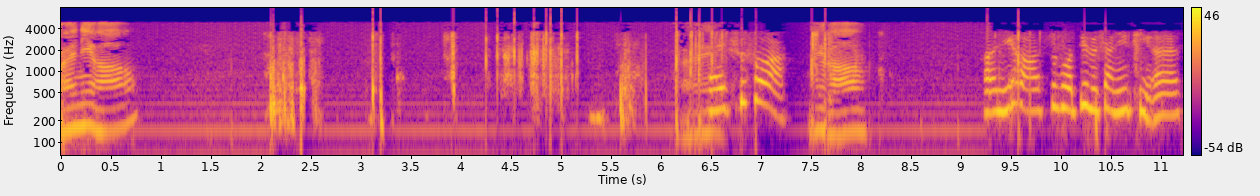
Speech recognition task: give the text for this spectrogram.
喂，你好。哎，哎，师傅啊，你好，你好，师傅，弟子向您请安。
